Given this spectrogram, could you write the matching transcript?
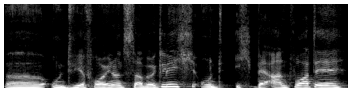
äh, und wir freuen uns da wirklich und ich beantworte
